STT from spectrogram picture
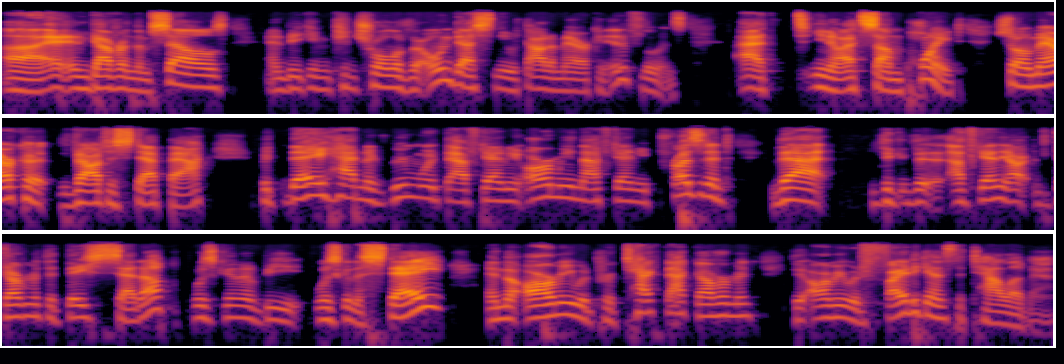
uh, and govern themselves and be in control of their own destiny without American influence at you know at some point. So America vowed to step back, but they had an agreement with the Afghani army and the Afghani president that the, the Afghani government that they set up was going to be was going to stay, and the army would protect that government. The army would fight against the Taliban,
